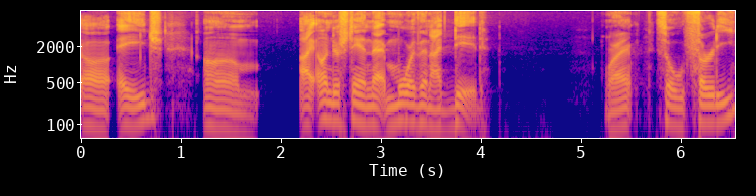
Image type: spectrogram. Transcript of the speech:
uh, age, um, I understand that more than I did right? So 30,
